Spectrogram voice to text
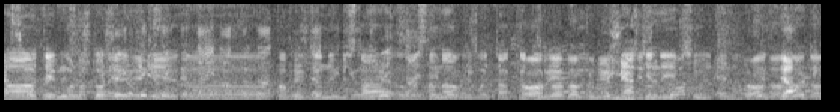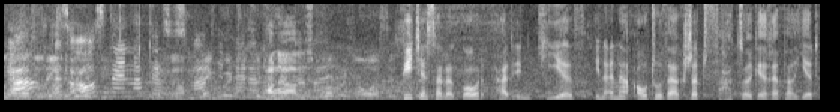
А ты можешь тоже эти э, поврежденные места восстанавливать, так, которые вмятины и все это. Да? Ja, ja also Ausstellen kann er alles machen. Petya Salagor hat in Kiew in einer Autowerkstatt Fahrzeuge repariert.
